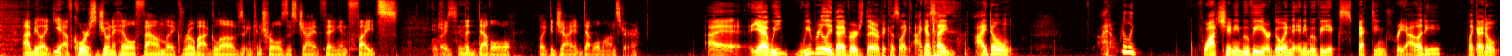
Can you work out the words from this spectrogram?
I'd be like, yeah, of course Jonah Hill found like robot gloves and controls this giant thing and fights like the devil, like a giant devil monster. I yeah, we we really diverged there because like I guess I I don't I don't really watch any movie or go into any movie expecting reality. Like I don't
